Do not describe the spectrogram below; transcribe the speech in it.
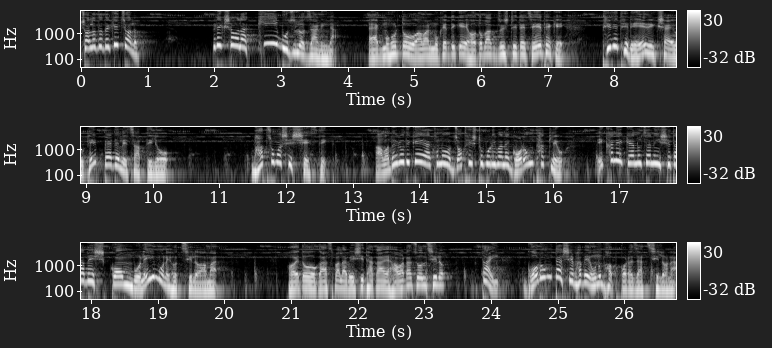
চলো তো দেখি চলো। রিক্সাওয়ালা কি বুঝলো জানি না। এক মুহূর্ত আমার মুখের দিকে হতবাক দৃষ্টিতে চেয়ে থেকে ধীরে ধীরে রিক্সায় উঠে প্যাডেলে চাপ দিল। ভাদ্র মাসের শেষ দিক। আমাদের ওদিকে এখনও যথেষ্ট পরিমাণে গরম থাকলেও এখানে কেন জানি সেটা বেশ কম বলেই মনে হচ্ছিল আমার। হয়তো গাছপালা বেশি থাকায় হাওয়াটা চলছিল, তাই গরমটা সেভাবে অনুভব করা যাচ্ছিল না।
